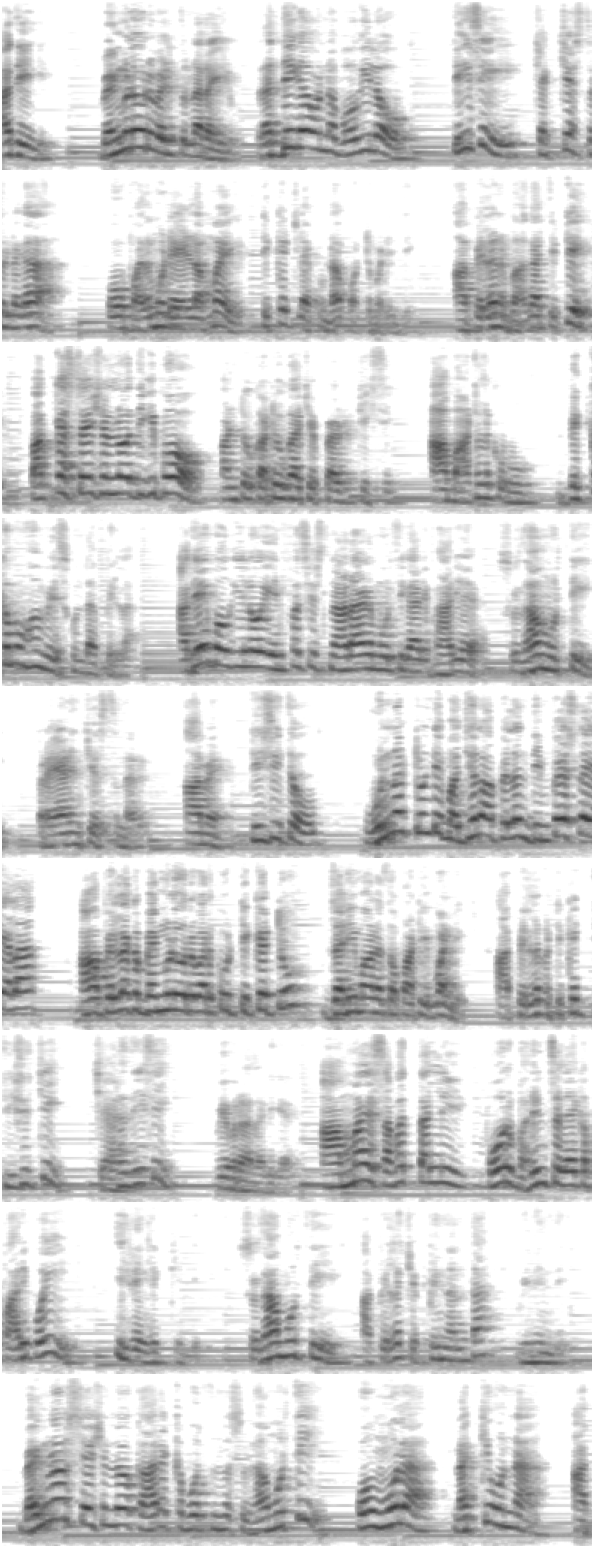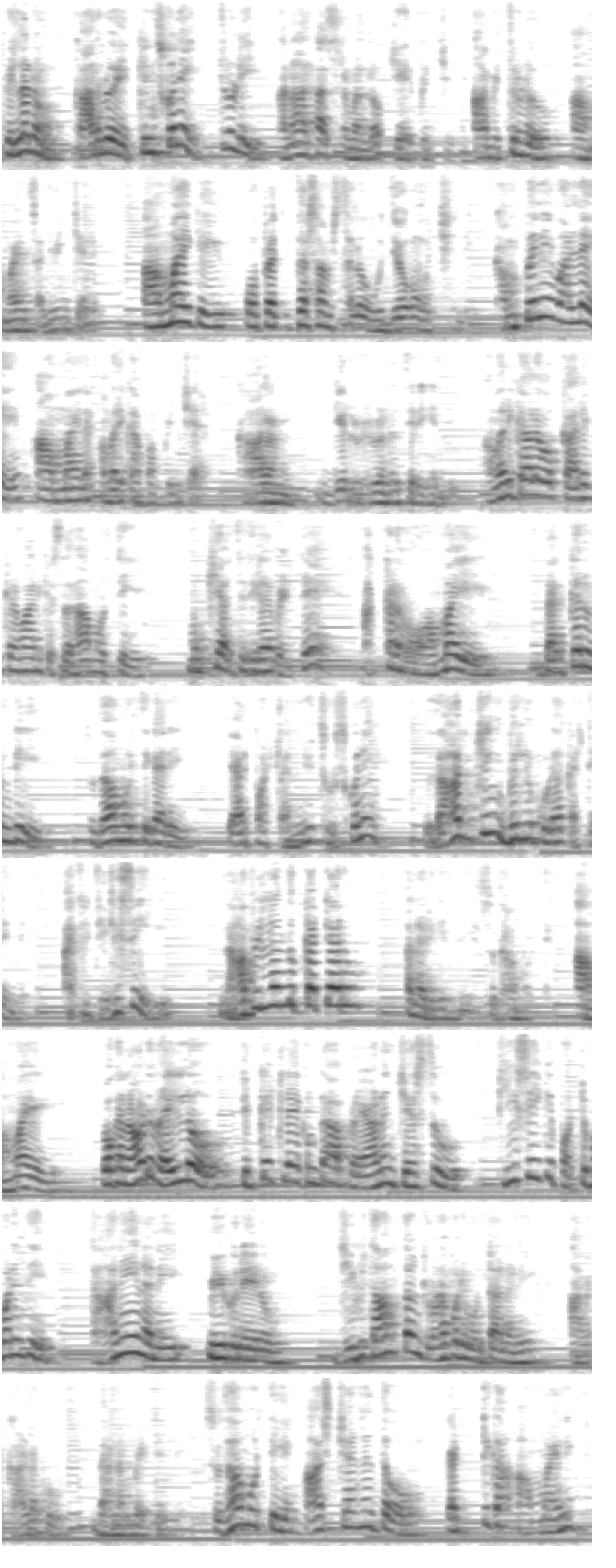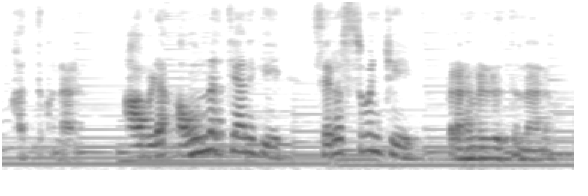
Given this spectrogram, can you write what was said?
అది బెంగళూరు వెళుతున్న రైలు. రద్దీగా ఉన్న బోగిలో టీసీ చెక్ చేస్తుండగా ఓ పదమూడేళ్ళ అమ్మాయి టికెట్ లేకుండా పట్టుబడింది. ఆ పిల్లని బాగా తిట్టి పక్క స్టేషన్లో దిగిపో అంటూ కటువుగా చెప్పాడు టీసీ. ఆ మాటలకు బిక్కమొహం వేసుకుంది ఆ పిల్ల. అదే బోగిలో ఇన్ఫోసిస్ నారాయణమూర్తి గారి భార్య సుధామూర్తి ప్రయాణం చేస్తున్నారు. ఆమె టీసీతో ఉన్నట్టుండి మధ్యలో ఆ పిల్లని దింపేస్తే ఎలా? ఆ పిల్లకు బెంగళూరు వరకు టికెట్ జరిమానాతో పాటు ఇవ్వండి. ఆ పిల్లకు టికెట్ తీసిచ్చి చేరదీసి వివరాలు అడిగారు. ఆ అమ్మాయి సమత్ తల్లి పోరు భరించలేక పారిపోయి ఈ సుధామూర్తి ఆ పిల్ల చెప్పిందంతా వినింది. బెంగళూరు స్టేషన్లో కారెక్కబోతున్న సుధామూర్తి ఓ మూల నక్కి ఉన్న ఆ పిల్లను కారులో ఎక్కించుకొని మిత్రుడి అనాథాశ్రమంలో చేర్పించింది. ఆ మిత్రుడు ఆ అమ్మాయిని చదివించాడు. ఆ అమ్మాయికి ఓ పెద్ద సంస్థలో ఉద్యోగం వచ్చింది. కంపెనీ వాళ్ళే ఆ అమ్మాయిని అమెరికా పంపించారు. కాలం గిర్రున తిరిగింది. అమెరికాలో ఒక కార్యక్రమానికి సుధామూర్తి ముఖ్య అతిథిగా వెళ్తే అక్కడ ఓ అమ్మాయి దగ్గరుండి సుధామూర్తి గారి ఏర్పాట్లన్నీ చూసుకుని లాడ్జింగ్ బిల్లు కూడా కట్టింది. అది తెలిసి నా బిల్లు ఎందుకు కట్టారు? అని అడిగింది సుధామూర్తి. ఆ అమ్మాయి ఒకనాడు రైల్లో టికెట్ లేకుండా ప్రయాణం చేస్తూ టీసీకి పట్టుబడింది తానేనని మీకు నేను జీవితాంతం రుణపడి ఉంటానని ఆమె కాళ్ళకు దండం పెట్టింది. సుధామూర్తి ఆశ్చర్యంతో గట్టిగా ఆ అమ్మాయిని హత్తుకున్నాడు. ఆవిడ ఔన్నత్యానికి శిరస్సు వంచి ప్రణమిల్లుతున్నాను.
